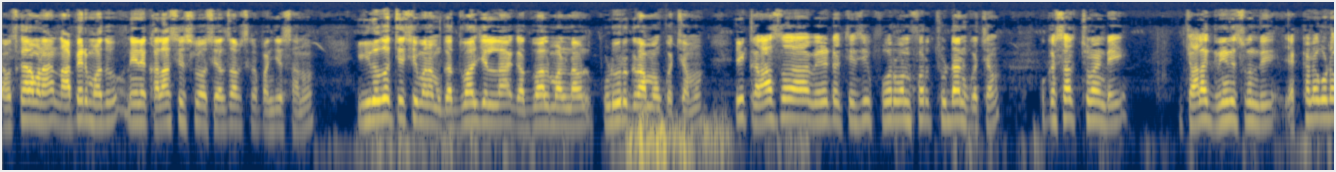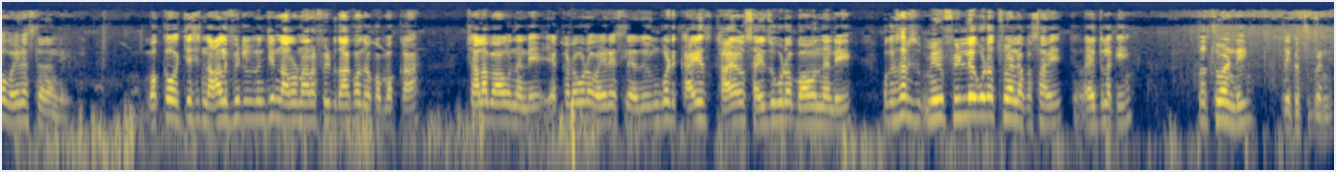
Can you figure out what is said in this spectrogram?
నమస్కారం అన్న. నా పేరు మధు. నేను కళాశీస్లో సేల్స్ ఆఫీసర్గా పనిచేస్తాను. ఈరోజు వచ్చేసి మనం గద్వాల్ జిల్లా గద్వాల్ మండలం పుడూరు గ్రామంకి వచ్చాము. ఈ కళాశ వెరైటీ వచ్చేసి ఫోర్ వన్ ఫోర్ చూడడానికి వచ్చాము ఒకసారి చూడండి. చాలా గ్రీనెస్ ఉంది. ఎక్కడ కూడా వైరస్ లేదండి. మొక్క వచ్చేసి నాలుగు ఫీట్ల నుంచి నాలుగున్నర ఫీట్ దాకా ఉంది ఒక మొక్క. చాలా బాగుందండి. ఎక్కడ కూడా వైరస్ లేదు. ఇంకోటి కాయ కాయ సైజు కూడా బాగుందండి. ఒకసారి మీరు ఫీల్డ్ కూడా చూడండి ఒకసారి రైతులకి. చూడండి. ఇక్కడ చూపండి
